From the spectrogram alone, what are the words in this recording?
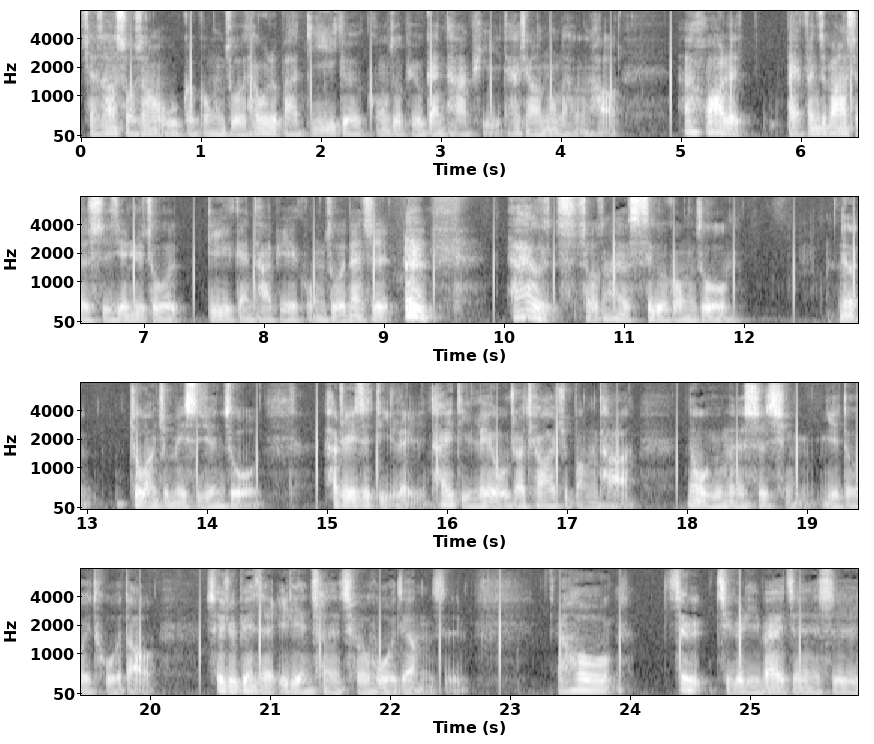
假设他手上五个工作，他为了把第一个工作，比如干踏皮，他想要弄得很好，他花了。百分之八十的时间去做第一个干塔皮的工作，但是 他还有手上还有四个工作，那就完全没时间做，他就一直抵累，他一抵累，我就要跳下去帮他，那我原本的事情也都会拖到，所以就变成一连串的车祸这样子。然后这几个礼拜真的是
